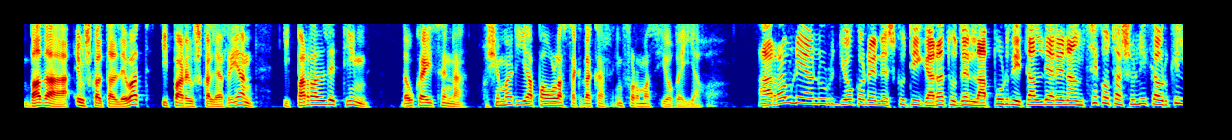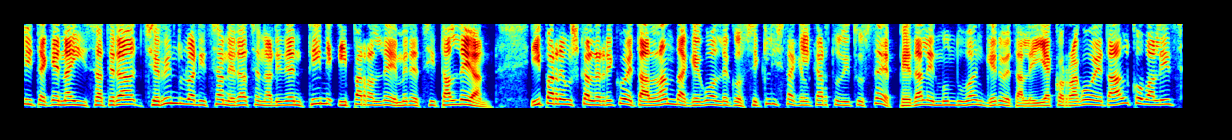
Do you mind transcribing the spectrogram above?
bada Euskal talde bat, Ipar Euskal Herrian, Iparralde Team dauka izena. Jose Maria Paolazak dakar informazio gehiago. Arraunean ur jokoren eskutik garatu den lapurdi taldearen antzekotasunik aurkiliteke nahi izatera txirrindularitzan eratzen ari den tin iparralde emeretzi taldean. Ipar Euskal Herriko eta landak egualdeko ziklistak elkartu dituzte pedalen munduan gero eta lehiakorrago eta alko balitz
